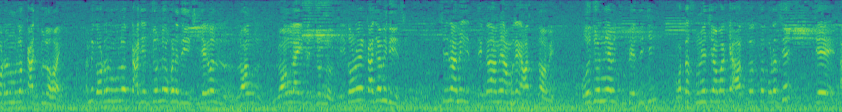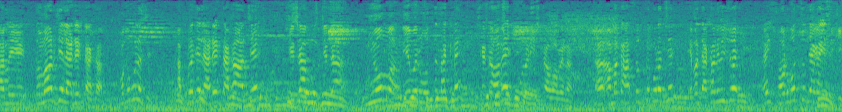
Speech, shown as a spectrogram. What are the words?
গঠনমূলক কাজগুলো হয়। আমি গঠনমূলক কাজের জন্য ওখানে দিয়েছি যেমন লং লং লাইফের জন্য, সেই ধরনের কাজ আমি দিয়েছি। সেজন্য আমি দেখলাম আমি আমাকে আসতে হবে। ওই জন্যই আমি ছুটে এসেছি। কথা শুনেছি আমাকে আশ্বস্ত করেছে যে আমি তোমার যে ল্যাডের টাকা, আমাকে বলেছে, আপনার যে ল্যাডের টাকা আছে যেটা যেটা নিয়ম নিয়মের মধ্যে থাকবে সেটা হবে কোনো ডিস্টার্ব হবে না। আমাকে আশ্বস্ত করেছেন। এবার দেখার বিষয় আমি সর্বোচ্চ জায়গায় এসেছি।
